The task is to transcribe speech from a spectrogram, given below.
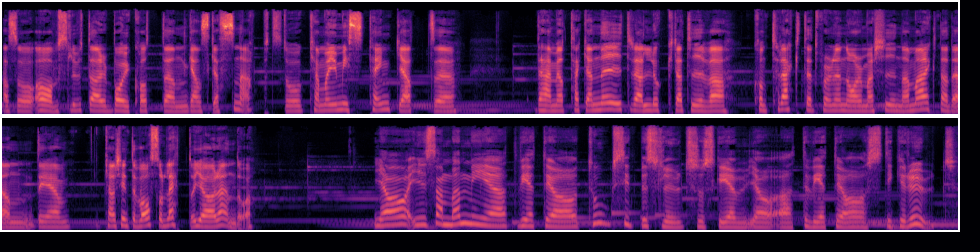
alltså avslutar bojkotten ganska snabbt, då kan man ju misstänka att eh, det här med att tacka nej till det här lukrativa kontraktet på den enorma Kina-marknaden, det kanske inte var så lätt att göra ändå. Ja, i samband med att VTA tog sitt beslut så skrev jag att VTA sticker ut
